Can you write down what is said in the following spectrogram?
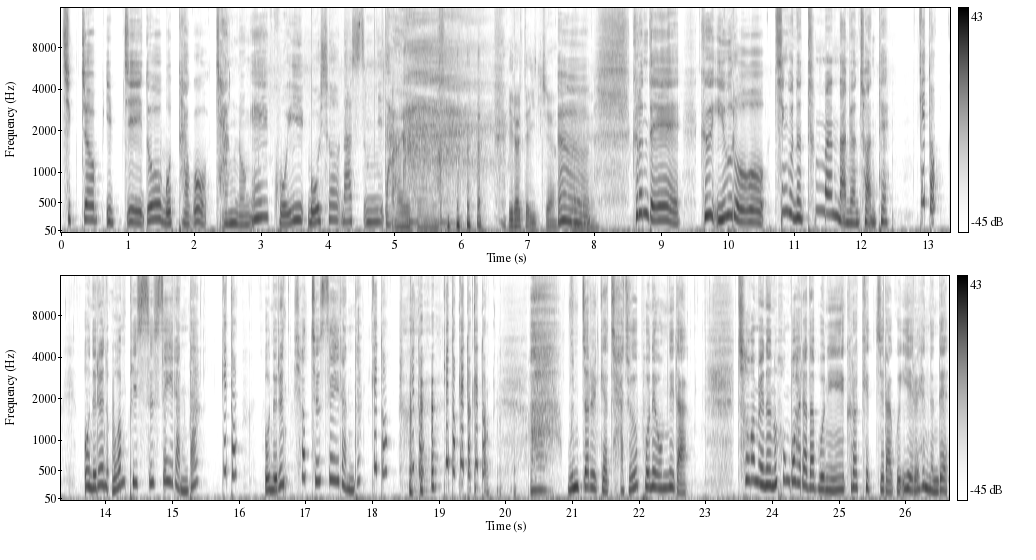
직접 입지도 못하고 장롱에 고이 모셔놨습니다. 아이고. 이럴 때 있죠. 응. 네. 그런데 그 이후로 친구는 틈만 나면 저한테 깨똑 오늘은 원피스 세일한다 깨똑 오늘은 셔츠 세일한다 깨똑 깨똑 깨똑 깨똑 깨똑 아 문자를 이렇게 자주 보내옵니다. 처음에는 홍보하려다 보니 그렇겠지라고 이해를 했는데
